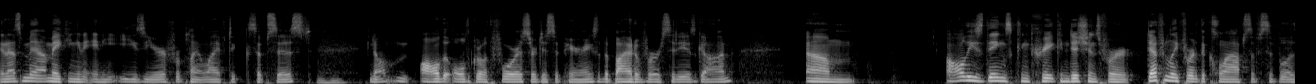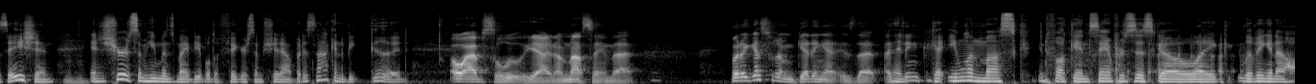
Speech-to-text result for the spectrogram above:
and that's not making it any easier for plant life to subsist. You know all the old growth forests are disappearing so the biodiversity is gone. Um, all these things can create conditions for definitely for the collapse of civilization mm-hmm. and sure some humans might be able to figure some shit out but it's not going to be good Oh, absolutely. Yeah, and I'm not saying that. But I guess what I'm getting at is that I and think got Elon Musk in fucking San Francisco, like living in a,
